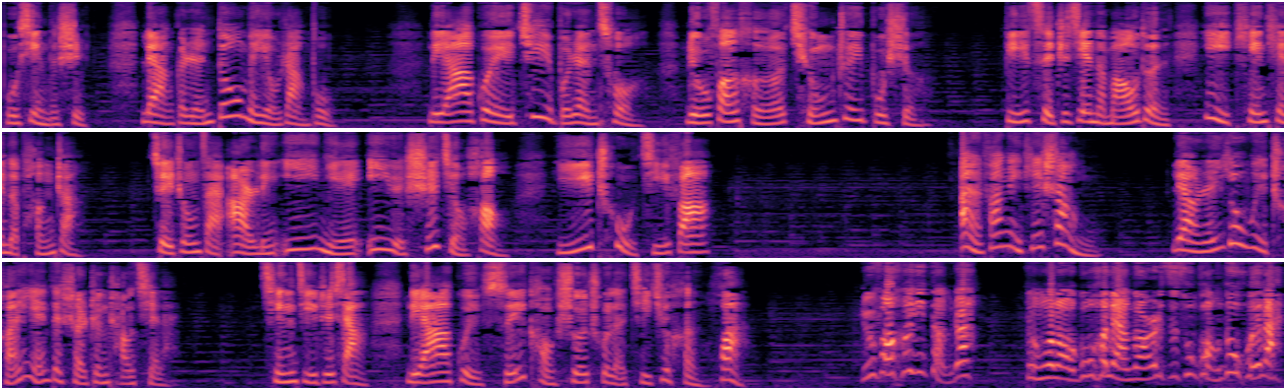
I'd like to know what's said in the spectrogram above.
不幸的是，两个人都没有让步。李阿贵拒不认错，刘芳和穷追不舍，彼此之间的矛盾一天天的膨胀，最终在二零一一年一月十九号一触即发。案发那天上午，两人又为传言的事争吵起来，情急之下，李阿贵随口说出了几句狠话：“刘芳和，你等着，等我老公和两个儿子从广东回来，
